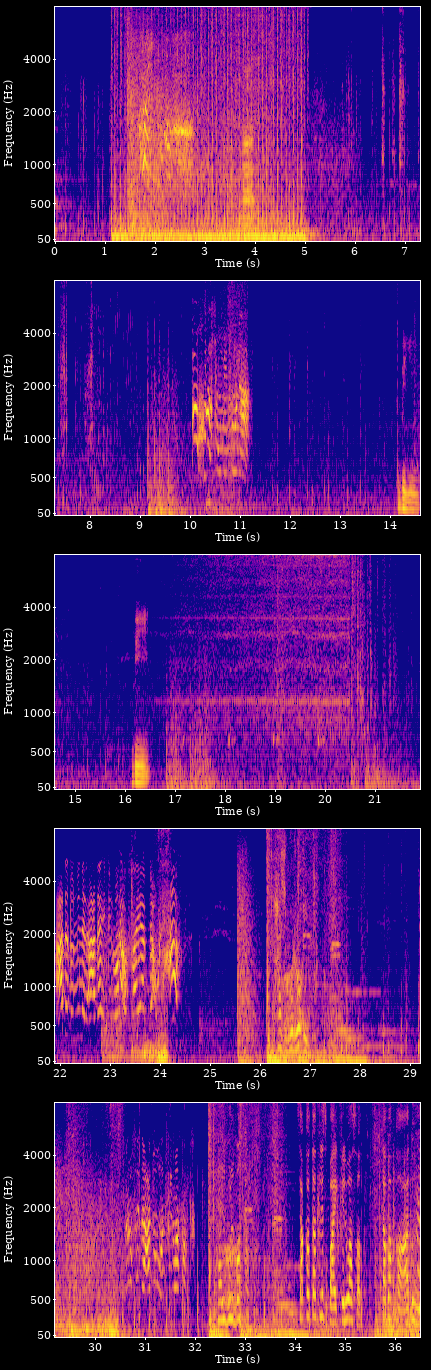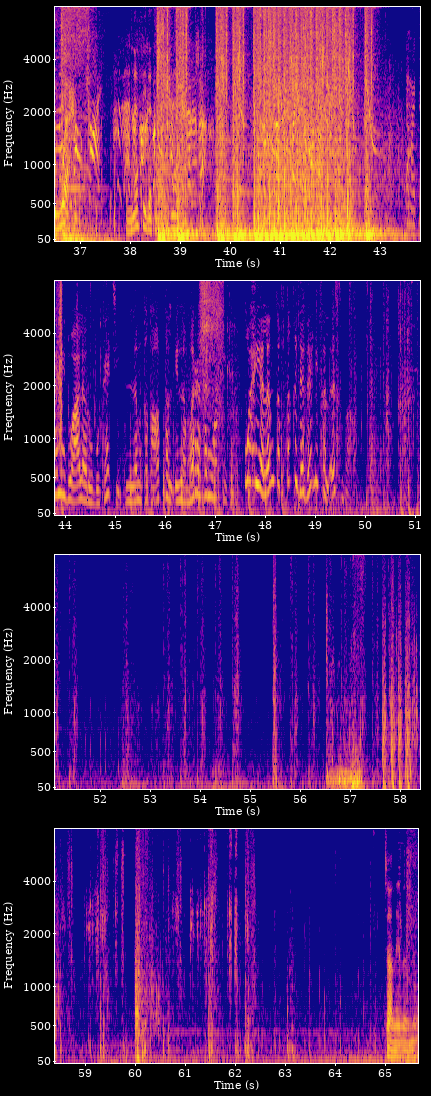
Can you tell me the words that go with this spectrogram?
السبايك في الوسط. تبقى عدو واحد. نفدت الشحنات اعتمد على روبوتاتي. لم تتعطل إلا مرة واحدة. وهي لن تفتقد ذلك الإصبع. 咋没人呢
